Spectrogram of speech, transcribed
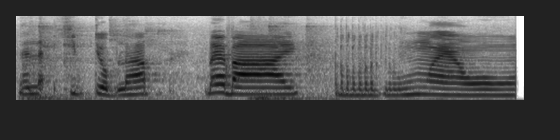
นั่นแหละคลิปจบแล้วครับ บ๊ายบายแมว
